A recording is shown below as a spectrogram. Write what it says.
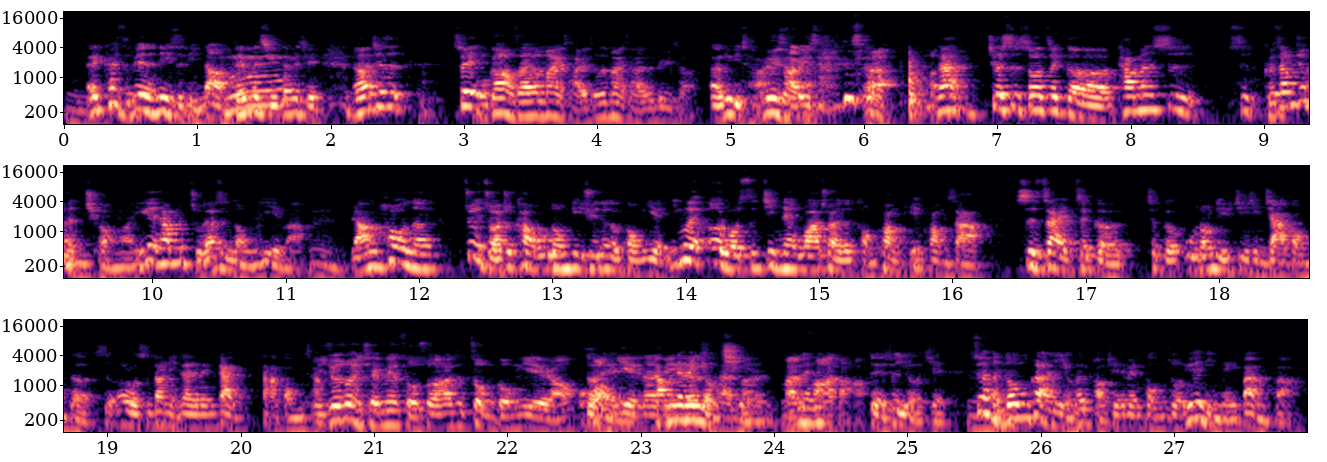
嗯。哎，开始变成历史频道，对不起，嗯对不起。然后就是，所以我刚好在喝麦茶，这是麦茶还是绿茶？呃，绿茶，绿茶，绿茶，绿茶。那就是说这个他们是是，可是他们就很穷啊，因为他们主要是农业嘛。嗯，然后呢，最主要就靠乌东地区那个工业，因为俄罗斯境内挖出来的铜矿、铁矿砂是在这个这个乌东地区进行加工的，是俄罗斯当年在那边盖大工厂也。就是说你前面所说它是重工业，然后矿业那边，他们那边有钱蛮发达，对，所以有钱，嗯所以很多乌克兰人也会跑去那边工作，因为你没办法，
